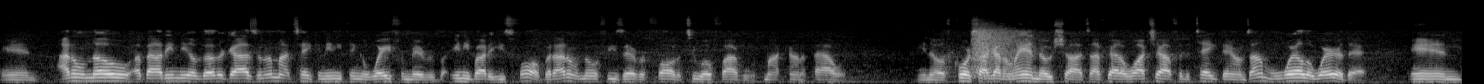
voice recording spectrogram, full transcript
And I don't know about any of the other guys, and I'm not taking anything away from everybody, anybody he's fought, but I don't know if he's ever fought a 205 with my kind of power. You know, of course, I got to land those shots. I've got to watch out for the takedowns. I'm well aware of that. And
